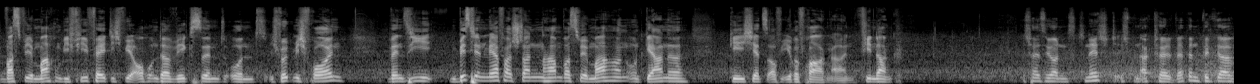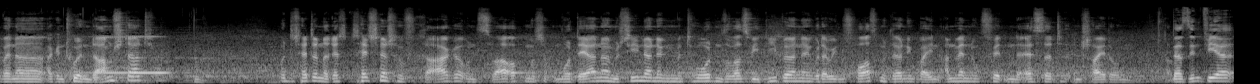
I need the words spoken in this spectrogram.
was wir machen, wie vielfältig wir auch unterwegs sind. Und ich würde mich freuen, wenn Sie ein bisschen mehr verstanden haben, was wir machen und gerne gehe ich jetzt auf Ihre Fragen ein. Vielen Dank. Ich heiße Johannes Knecht, ich bin aktuell Webentwickler bei einer Agentur in Darmstadt. Und ich hätte eine recht technische Frage, und zwar, ob moderne Machine Learning Methoden, sowas wie Deep Learning oder Reinforcement Learning, bei Ihnen Anwendung finden, der Asset-Entscheidungen. Da sind wir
